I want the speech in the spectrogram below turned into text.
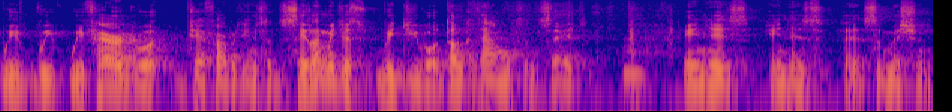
we've, we've heard what Jeff Aberdeen had to say. Let me just read you what Duncan Hamilton said in his, in his uh, submission.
